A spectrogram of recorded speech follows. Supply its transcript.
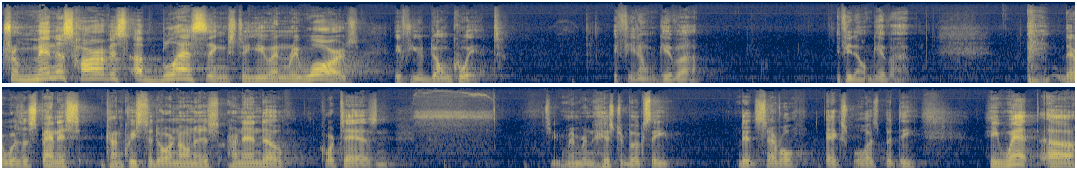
tremendous harvest of blessings to you and rewards if you don't quit if you don't give up. If you don't give up. there was a Spanish conquistador known as Hernando Cortez, and if you remember in the history books, he did several exploits, but he, he went. Uh,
